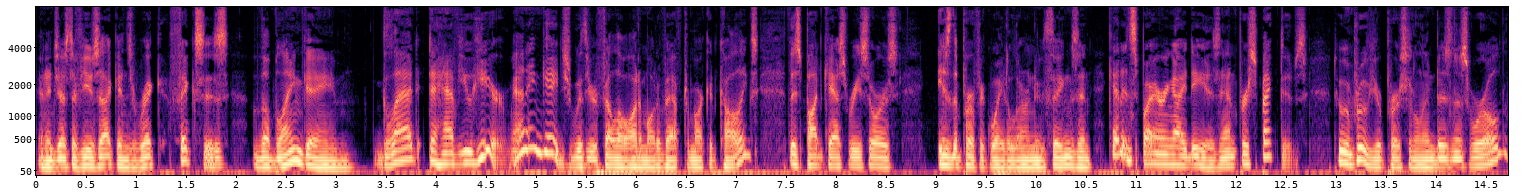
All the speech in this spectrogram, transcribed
And in just a few seconds, Rick fixes the blame game. Glad to have you here and engaged with your fellow automotive aftermarket colleagues. This podcast resource is the perfect way to learn new things and get inspiring ideas and perspectives to improve your personal and business world.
